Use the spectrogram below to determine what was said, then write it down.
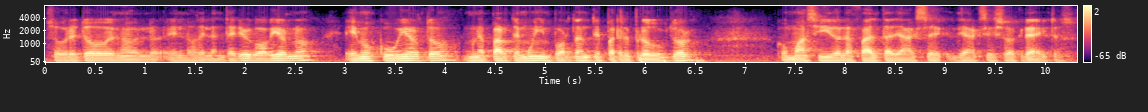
sobre todo en, los del anterior gobierno, hemos cubierto una parte muy importante para el productor, como ha sido la falta de, acceso a créditos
